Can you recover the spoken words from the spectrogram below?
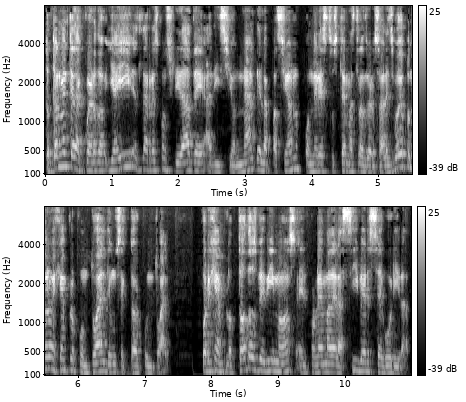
Totalmente de acuerdo. Y ahí es la responsabilidad de adicional de la pasión poner estos temas transversales. Voy a poner un ejemplo puntual de un sector puntual. Por ejemplo, todos vivimos el problema de la ciberseguridad.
